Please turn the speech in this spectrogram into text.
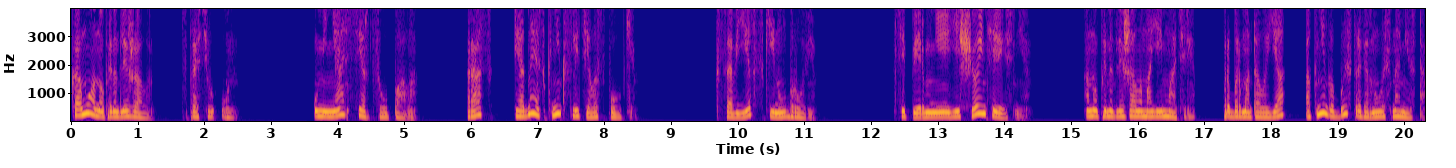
«Кому оно принадлежало?» — спросил он. У меня сердце упало. Раз, и одна из книг слетела с полки. Ксавье вскинул брови. «Теперь мне еще интереснее». Оно принадлежало моей матери, пробормотала я, а книга быстро вернулась на место.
